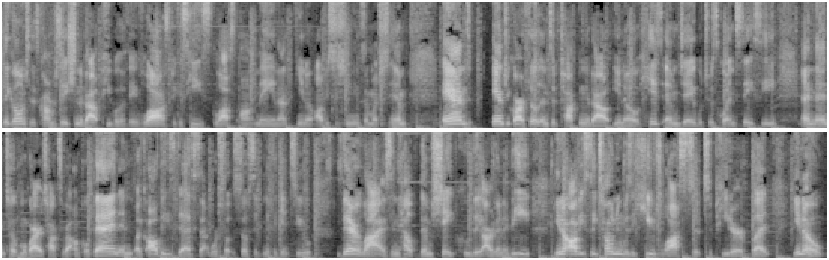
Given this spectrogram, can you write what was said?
They go into this conversation about people that they've lost because he's lost Aunt May, and that, you know, obviously she means so much to him. And Andrew Garfield ends up talking about, you know, his MJ, which was Gwen Stacy. And then Tobey Maguire talks about Uncle Ben and like all these deaths that were so, so significant to their lives and help them shape who they are going to be. You know, obviously Tony was a huge loss to, to Peter, but, you know,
